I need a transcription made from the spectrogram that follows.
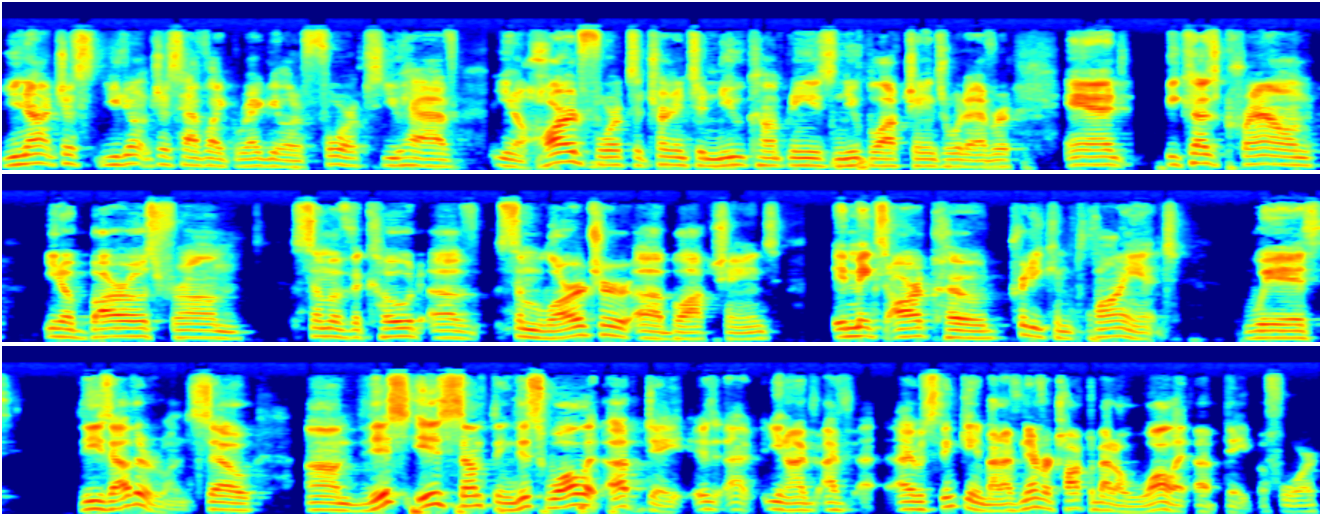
you not just you don't just have like regular forks you have you know hard forks that turn into new companies new blockchains or whatever and because crown you know borrows from some of the code of some larger uh, blockchains it makes our code pretty compliant with these other ones so um, this is something this wallet update is uh, you know I've, I've i was thinking about it. i've never talked about a wallet update before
